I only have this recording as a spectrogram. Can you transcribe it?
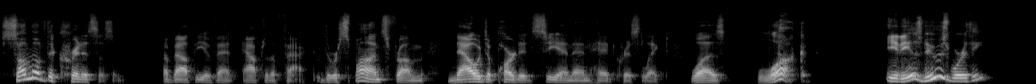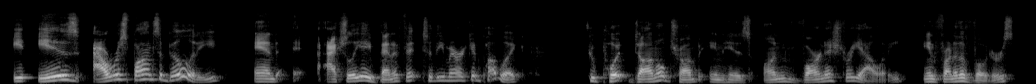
Some of the criticism about the event after the fact, the response from now departed CNN head Chris Licht was look, it is newsworthy. It is our responsibility and actually a benefit to the American public to put Donald Trump in his unvarnished reality in front of the voters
